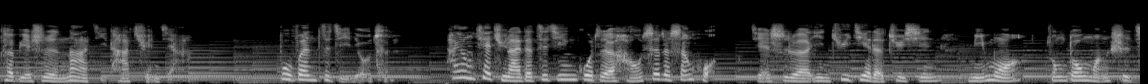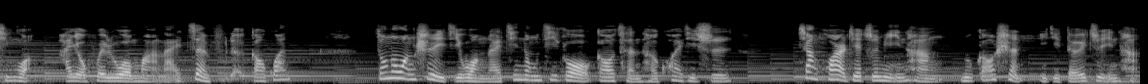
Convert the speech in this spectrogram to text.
特别是纳吉他全家，部分自己留存。他用窃取来的资金过着豪奢的生活，结识了影剧界的巨星、名模、中东王室亲王，还有贿赂马来政府的高官。中东王室以及往来金融机构高层和会计师，像华尔街知名银行如高盛以及德意志银行，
